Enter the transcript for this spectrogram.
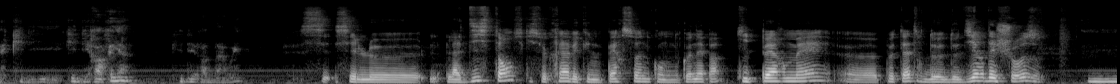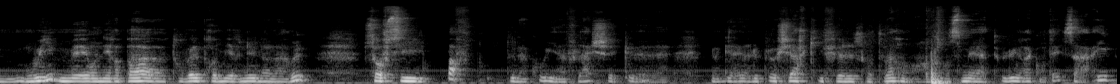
et qui, qui dira rien, qui dira ben oui. C'est la distance qui se crée avec une personne qu'on ne connaît pas, qui permet euh, peut-être de, dire des choses. Mm, oui, mais on n'ira pas trouver le premier venu dans la rue, sauf si, paf, tout d'un coup il y a un flash et que le, clochard qui fait le trottoir, on se met à tout lui raconter, ça arrive.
